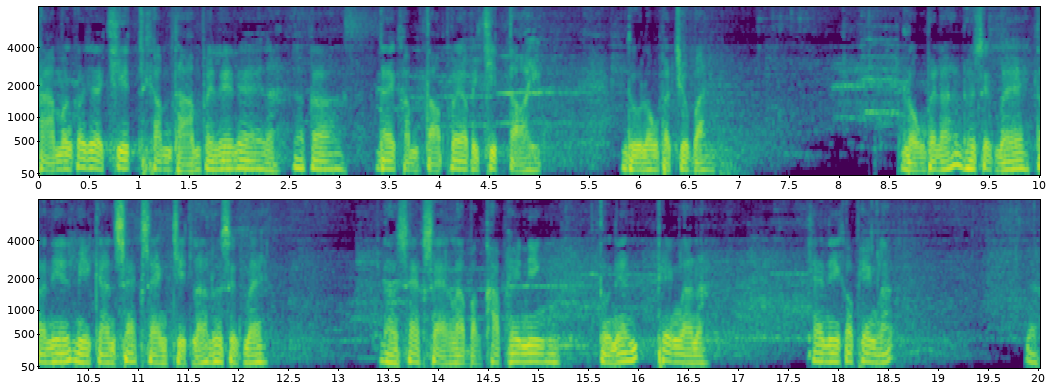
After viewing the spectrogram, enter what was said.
ถามมันก็จะคิดคำถามไปเรื่อยๆนะแล้วก็ได้คำตอบเพื่อไปคิดต่ออีก ดูลงปัจจุบัน หลงไปแล้วรู้สึกไหมตอนนี้มีการแทรกแซงจิตแล้วรู้สึกไหมเราแทรกแซงเราบังคับให้นิ่ง ตัวนี้เพ่งแล้วนะแค่นี้ก็เพ่งแล้วนะ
